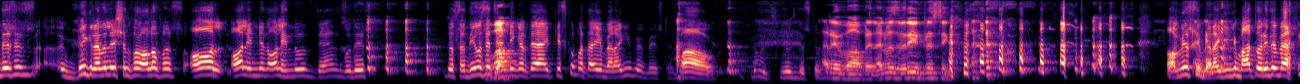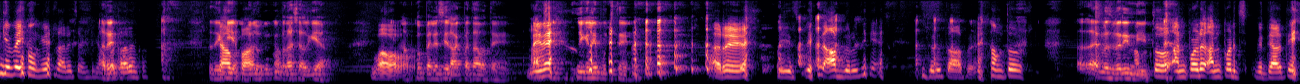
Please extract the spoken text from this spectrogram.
this is big revolution for all of us all all Indians all Hindus Jain Buddhist जो सदियों से। चैंटिंग करते हैं किसको पता है ये बैरागी पे बेस्ड है? वाओ ह्यूज ह्यूज डिस्कवरी अरे बाप रे that was very interesting obviously Bairagi की बात हो रही थी बैरागी पे ही होंगे सारे चैंटिंग आप। बता रहे हैं तो। तो देखिए बात लोगों को पता चल गया। वाह वाह आपको पहले से राग पता होते हैं। नहीं, नहीं। के लिए पूछते हैं। अरे प्लीज़ प्लीज़ आप गुरु जी हैं। गुरु तो आप हैं। हम तो दैट वाज वेरी नीट तो अनपढ़ अनपढ़ विद्यार्थी हैं।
